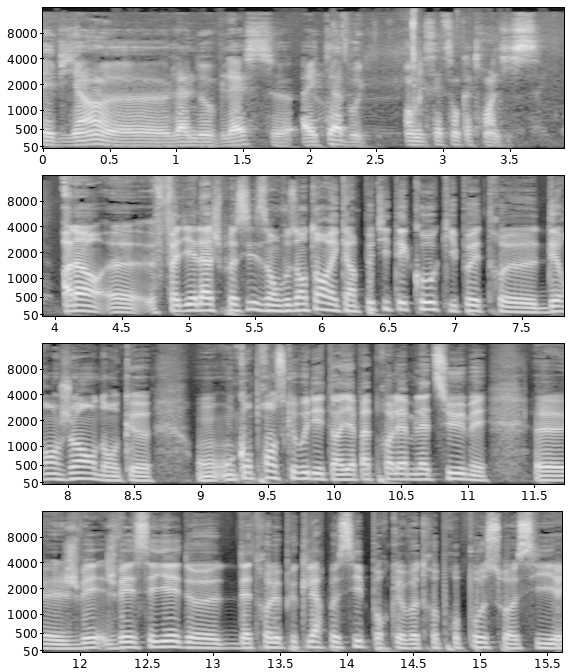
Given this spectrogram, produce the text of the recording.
eh bien, la noblesse a été abolie en 1790. Alors, euh, Fadiela, je précise, on vous entend avec un petit écho qui peut être euh, dérangeant, donc euh, on, comprend ce que vous dites, hein, il n'y a pas de problème là-dessus, mais euh, je, vais, je vais essayer d'être le plus clair possible pour que votre propos soit aussi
